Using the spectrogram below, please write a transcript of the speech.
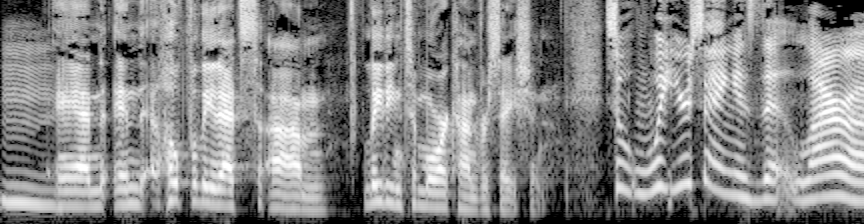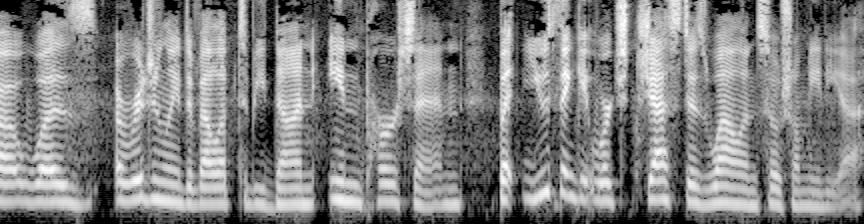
Mm. And, and hopefully that's um, leading to more conversation. So, what you're saying is that Lara was originally developed to be done in person, but you think it works just as well in social media?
